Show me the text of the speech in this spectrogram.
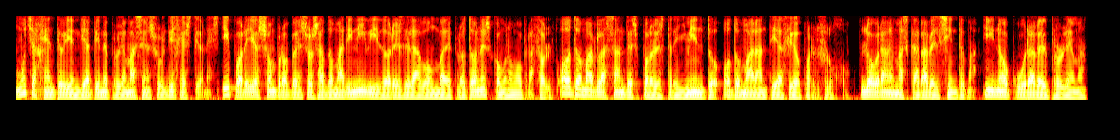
Mucha gente hoy en día tiene problemas en sus digestiones y por ello son propensos a tomar inhibidores de la bomba de protones como el omeprazol, o tomar laxantes por el estreñimiento o tomar antiácidos por el flujo. Logran enmascarar el síntoma y no curar el problema.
